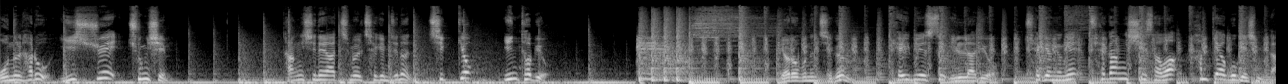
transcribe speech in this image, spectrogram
오늘 하루 이슈의 중심. 당신의 아침을 책임지는 직격 인터뷰. 여러분은 지금 KBS 1라디오 최경영의 최강 시사와 함께하고 계십니다.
